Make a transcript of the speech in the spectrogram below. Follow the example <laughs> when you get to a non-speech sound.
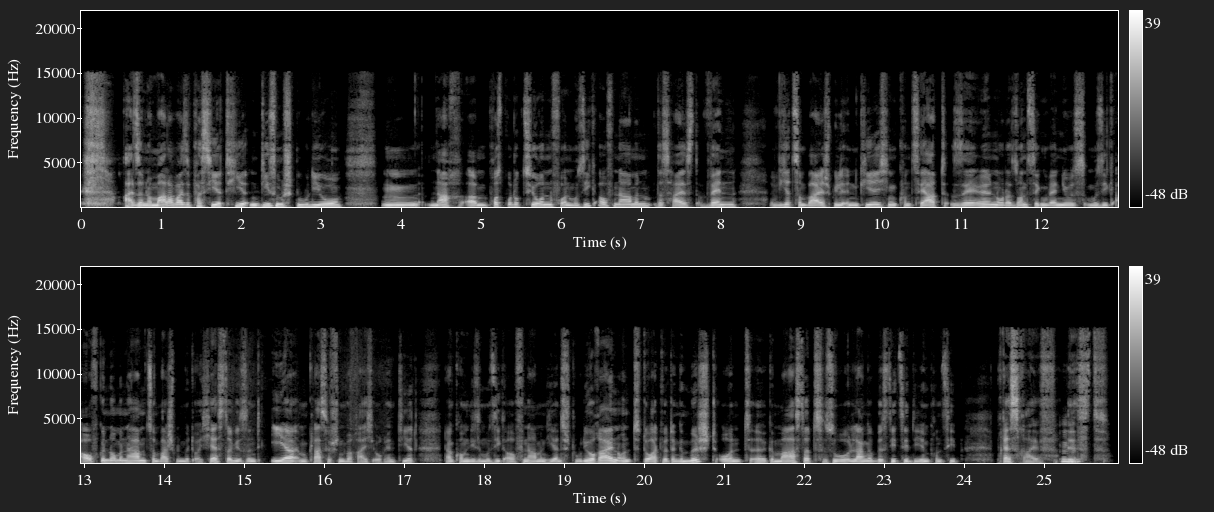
Also normalerweise passiert hier in diesem Studio mh, hm, nach ähm, Postproduktion von Musikaufnahmen. Das heißt, wenn wir zum Beispiel in Kirchen, Konzertsälen oder sonstigen Venues Musik aufgenommen haben, zum Beispiel mit Orchester, wir sind eher im klassischen Bereich orientiert, dann kommen diese Musikaufnahmen hier ins Studio rein und dort wird dann gemischt und äh, gemastert, so lange bis die CD im Prinzip pressreif mhm. Ist.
